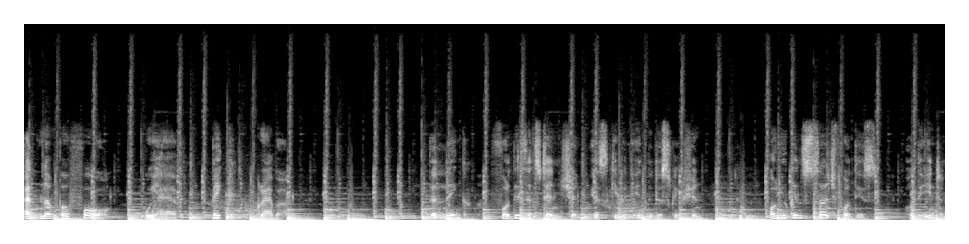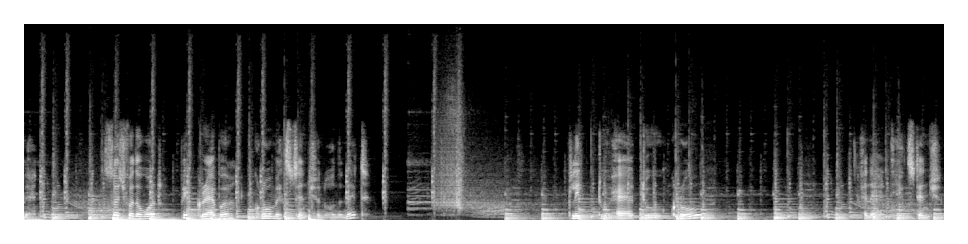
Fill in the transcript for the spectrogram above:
At number 4 we have Pic Grabber. The link for this extension is given in the description or you can search for this on the internet. Search for the word Pic Grabber Chrome extension on the net click to add to Chrome and add the extension.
